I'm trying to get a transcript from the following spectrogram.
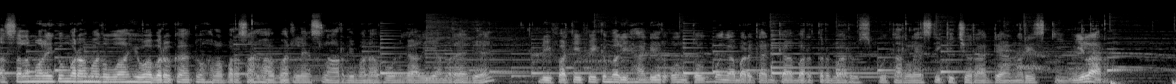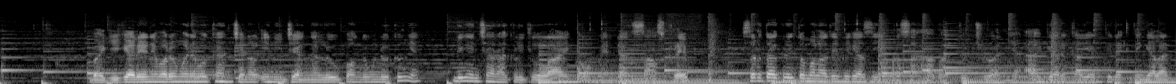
Assalamualaikum warahmatullahi wabarakatuh. Halo para sahabat Leslar di mana pun kalian berada. Diva TV kembali hadir untuk mengabarkan kabar terbaru seputar Lesti Kejora dan Rizky Bilar. Bagi kalian yang baru menemukan channel ini jangan lupa untuk mendukungnya. Dengan cara klik like, komen, dan subscribe. Serta klik tombol notifikasi yang bersahabat tujuannya agar kalian tidak ketinggalan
